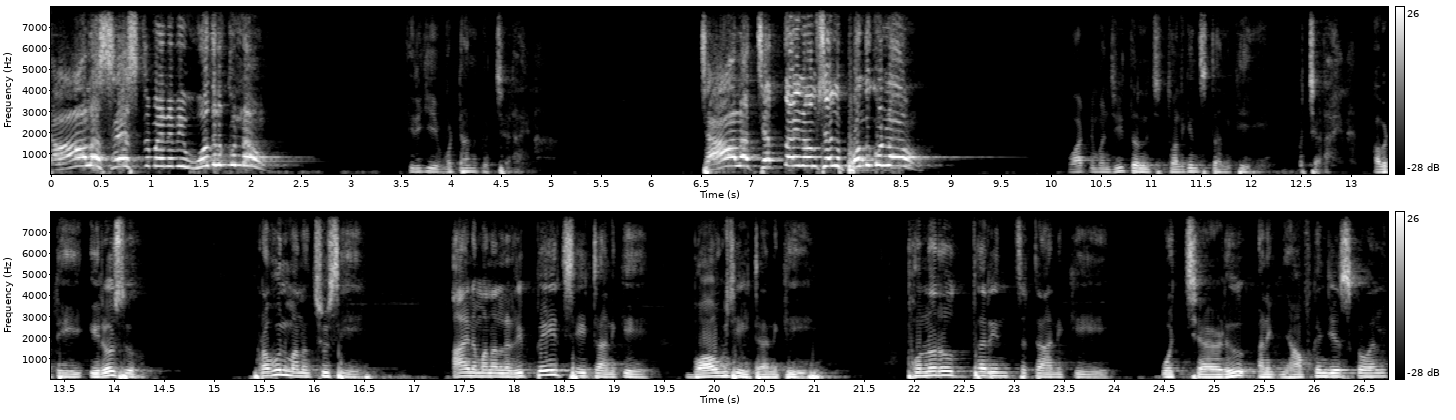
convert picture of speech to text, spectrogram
చాలా శ్రేష్టమైనవి వదులుకున్నాం. తిరిగి ఇవ్వటానికి వచ్చాడు ఆయన. చాలా చెత్త అయిన అంశాలు పొందుకున్నాం. వాటిని మన జీవితం నుంచి తొలగించడానికి వచ్చాడు ఆయన. కాబట్టి ఈరోజు ప్రభుని మనం చూసి ఆయన మనల్ని రిపేర్ చేయటానికి బాగు చేయటానికి పునరుద్ధరించటానికి వచ్చాడు అని జ్ఞాపకం చేసుకోవాలి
